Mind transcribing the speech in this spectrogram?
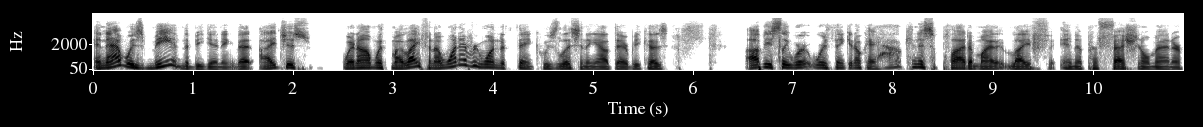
And that was me in the beginning, that I just went on with my life. And I want everyone to think who's listening out there because obviously we're we're thinking, okay, how can this apply to my life in a professional manner?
